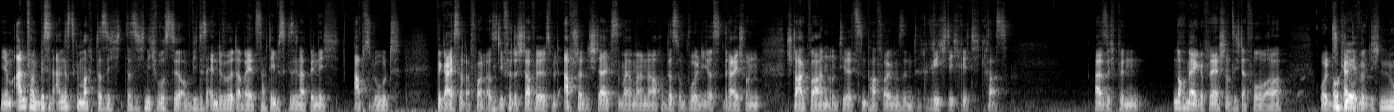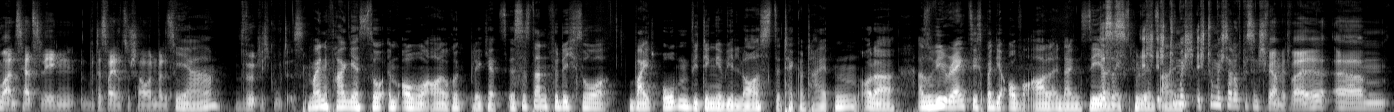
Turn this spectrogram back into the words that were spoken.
mir am Anfang ein bisschen Angst gemacht, dass ich, dass ich nicht wusste, wie das Ende wird, aber jetzt, nachdem ich es gesehen habe, bin ich absolut begeistert davon. Also die vierte Staffel ist mit Abstand die stärkste meiner Meinung nach und das, obwohl die ersten drei schon stark waren und die letzten paar Folgen sind richtig, richtig krass. Also ich bin noch mehr geflasht, als ich davor war. Und ich okay. kann dir wirklich nur ans Herz legen, das weiterzuschauen, weil es ja. wirklich gut ist. Meine Frage ist so im Overall-Rückblick jetzt. Ist es dann für dich so weit oben wie Dinge wie Lost, Attack on Titan? Oder, also wie rankt sich bei dir overall in deinen Serien-Experience ich, ich, tue mich, ich tue mich da noch ein bisschen schwer mit, weil ähm,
